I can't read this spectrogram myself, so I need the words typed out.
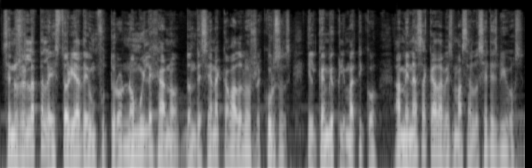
se nos relata la historia de un futuro no muy lejano donde se han acabado los recursos y el cambio climático amenaza cada vez más a los seres vivos.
